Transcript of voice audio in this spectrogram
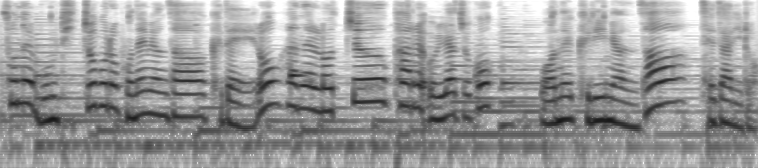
손을 몸 뒤쪽으로 보내면서 그대로 하늘로 쭉 팔을 올려주고 원을 그리면서 제자리로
